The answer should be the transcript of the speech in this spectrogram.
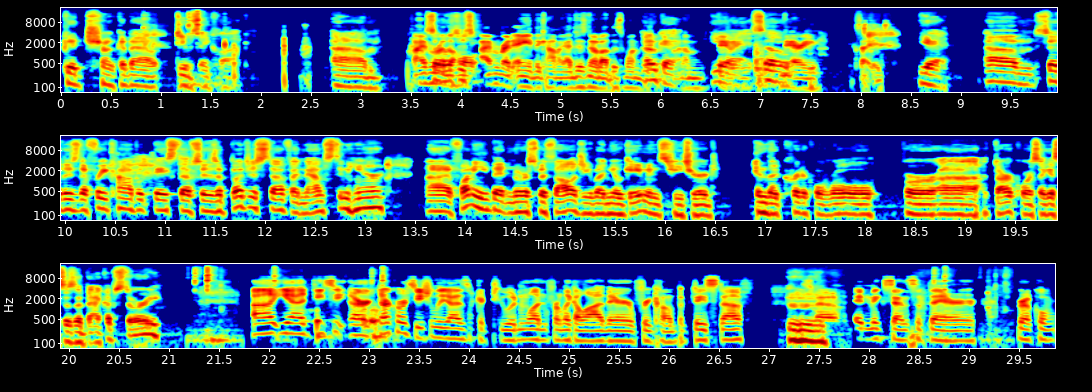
good chunk about Doomsday Clock. Um. I haven't So read the whole. just- I haven't read any of the comic. I just know about this one bit, Okay, and I'm yeah, very, so- very excited. Yeah. Um, so there's the free comic book day stuff. So there's a bunch of stuff announced in here. Uh, funny that Norse mythology by Neil Gaiman's featured in the critical role for uh, Dark Horse, I guess, as a backup story. Uh, yeah, DC or Dark Horse usually does like a two in one for like a lot of their free comic book day stuff. Mhm. So it makes sense that their critical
